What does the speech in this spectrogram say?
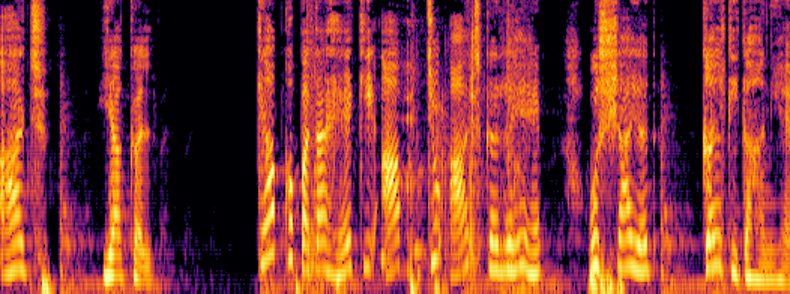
आज या कल क्या आपको पता है कि आप जो आज कर रहे हैं, वो शायद कल की कहानी है?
